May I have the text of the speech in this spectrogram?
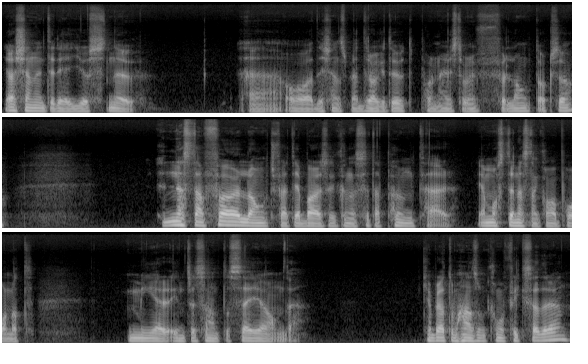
Jag känner inte det just nu. Uh, och det känns som jag dragit ut på den här historien för långt också nästan för långt för att jag bara ska kunna sätta punkt här. Jag måste nästan komma på något mer intressant att säga om det. Jag kan berätta om han som kom och fixade den.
